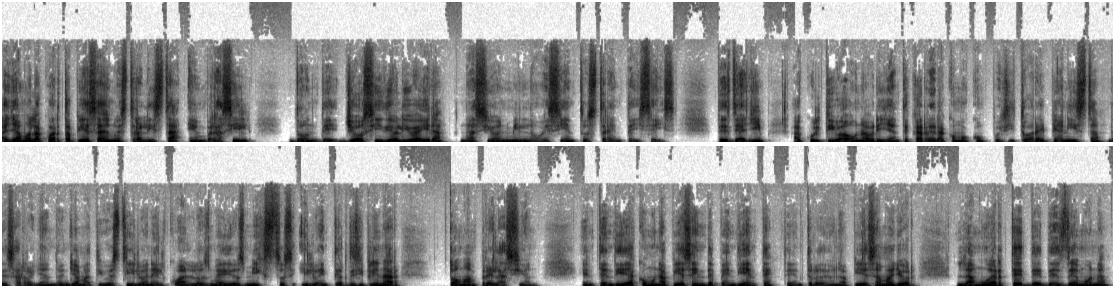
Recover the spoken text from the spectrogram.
Hallamos la cuarta pieza de nuestra lista en Brasil, donde Josie de Oliveira nació en 1936. Desde allí ha cultivado una brillante carrera como compositora y pianista, desarrollando un llamativo estilo en el cual los medios mixtos y lo interdisciplinar toman prelación. Entendida como una pieza independiente dentro de una pieza mayor, La muerte de Desdémona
